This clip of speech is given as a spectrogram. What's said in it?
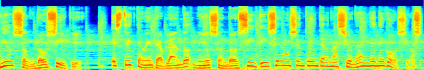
New Sondo City Estrictamente hablando, New Sondo City será un centro internacional de negocios,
